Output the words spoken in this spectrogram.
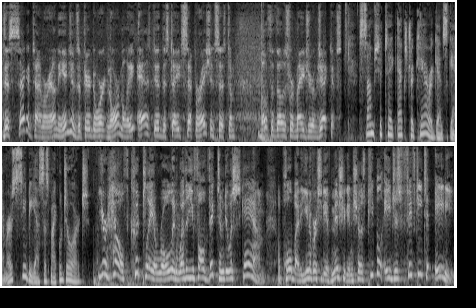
This second time around, the engines appeared to work normally, as did the stage separation system. Both of those were major objectives. Some should take extra care against scammers. CBS's Michael George. Your health could play a role in whether you fall victim to a scam. A poll by the University of Michigan shows people ages 50 to 80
